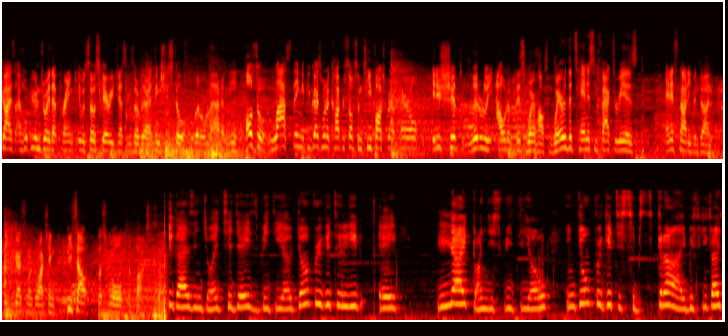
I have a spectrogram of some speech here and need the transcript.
Guys, I hope you enjoyed that prank. It was so scary. Jessica's over there. I think she's still a little mad at me. Also, last thing, if you guys want to cop yourself some T-Fox brand apparel, it is shipped literally out of this warehouse where the Tennessee factory is, and it's not even done. Thank you guys so much for watching. Peace out. Let's roll the Fox. If you guys enjoyed today's video, don't forget to leave a like on this video and don't forget to subscribe if you guys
